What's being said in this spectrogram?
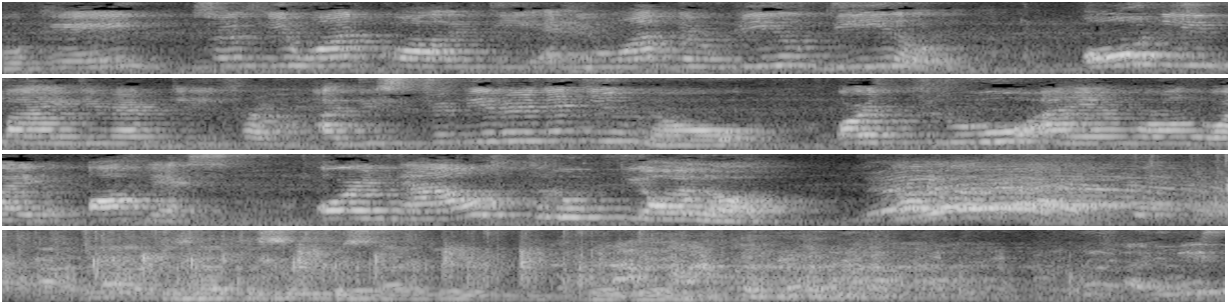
Okay? So if you want quality and you want the real deal, only buy directly from a distributor that you know or through I Am Worldwide office or now through Piolo. I think I just have to sit beside you and go good. At least,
